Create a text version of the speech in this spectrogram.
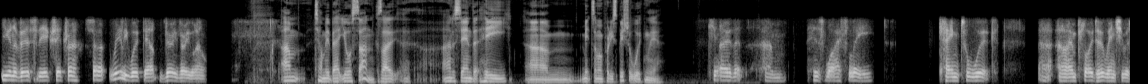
university, etc. So it really worked out very, very well. Um, tell me about your son, because I, uh, I understand that he um, met someone pretty special working there. You know that um, his wife Lee came to work. Uh, I employed her when she was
